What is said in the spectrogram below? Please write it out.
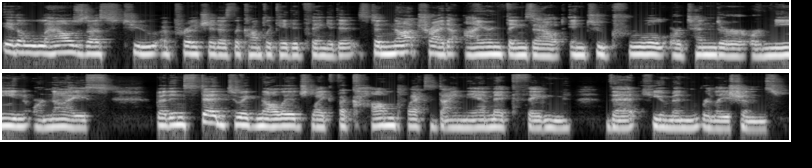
it allows us to approach it as the complicated thing it is, to not try to iron things out into cruel or tender or mean or nice, but instead to acknowledge like the complex dynamic thing that human relations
